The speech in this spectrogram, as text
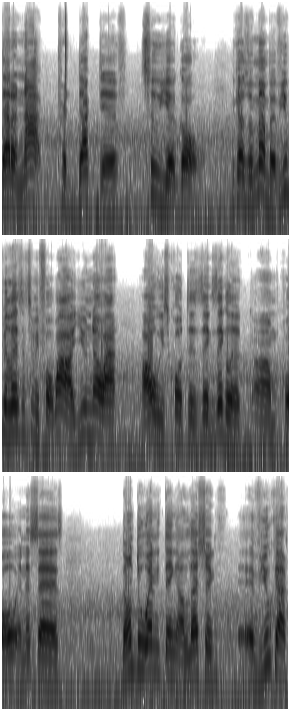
that are not productive to your goal. Because remember, if you've been listening to me for a while, you know I, I always quote the Zig Ziglar um, quote, and it says, "Don't do anything unless you, if you got,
